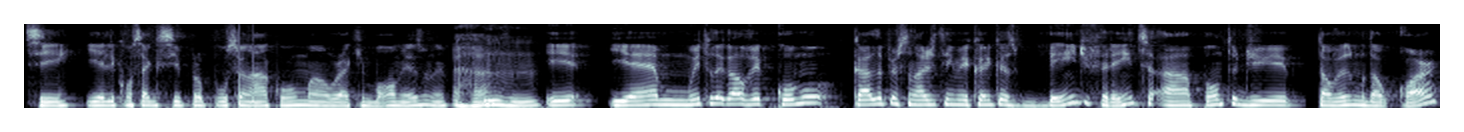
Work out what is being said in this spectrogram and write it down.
sim, e ele consegue se propulsionar com uma Wrecking Ball mesmo, né? Aham. Uhum. E, e é muito legal ver como cada personagem tem mecânicas bem diferentes, a ponto de talvez mudar o core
